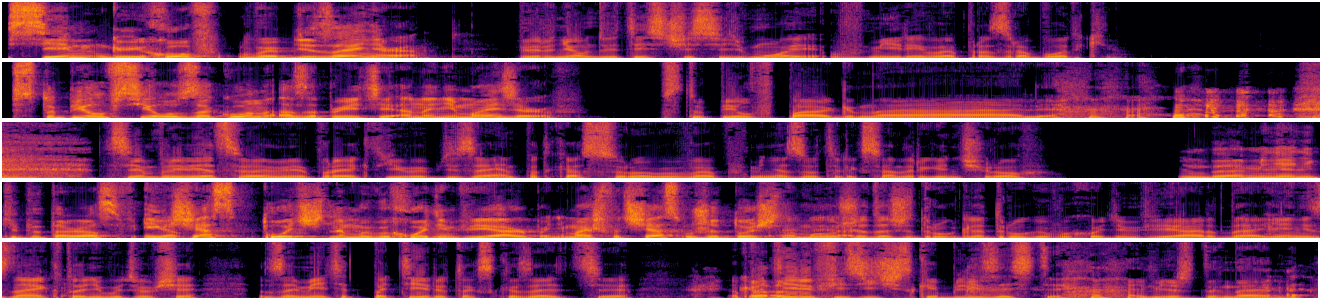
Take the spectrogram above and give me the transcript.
Семь грехов веб-дизайнера. Вернем 2007 в мире веб-разработки. Вступил в силу закон о запрете анонимайзеров. Вступил в погнали. Всем привет, с вами проект UWeb Design, подкаст «Суровый веб». Меня зовут Александр Гончаров. Да, меня Никита Тарасов. И Я... сейчас точно мы выходим в VR, понимаешь? Вот сейчас уже точно. Мы уже даже друг для друга выходим в VR, да. Я не знаю, кто-нибудь вообще заметит потерю, так сказать, э, потерю физической близости между нами.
